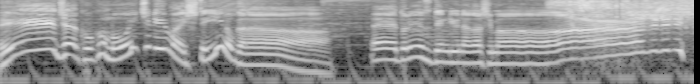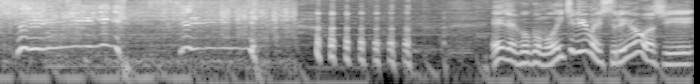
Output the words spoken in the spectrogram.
えー、じゃあここもう一粒枚していいのかな？えー、とりあえず電流流しまーす。えー、じゃあここもう一粒枚するよわし。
